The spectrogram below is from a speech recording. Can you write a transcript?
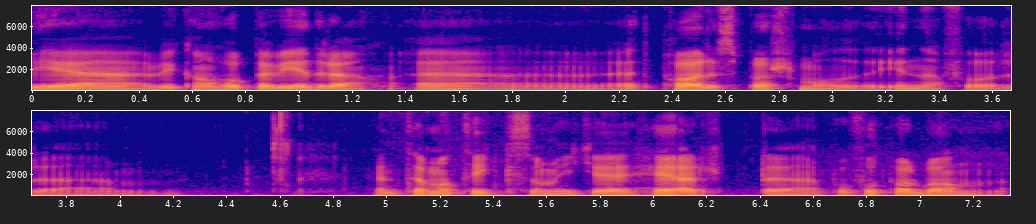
Vi, eh, vi kan hoppe videre. Et par spørsmål innenfor en tematikk som ikke er helt på fotballbanen.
